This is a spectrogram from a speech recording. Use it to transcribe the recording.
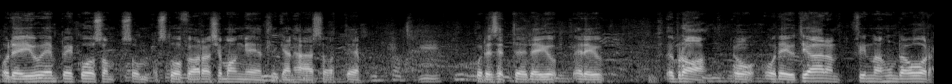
Och det är ju MPK som, som står för arrangemanget egentligen här så att det, på det sättet är det ju, är det ju bra och, och det är ju till äran Finland 100 år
